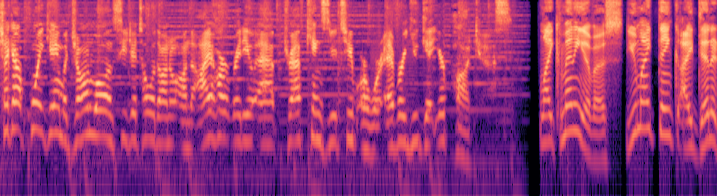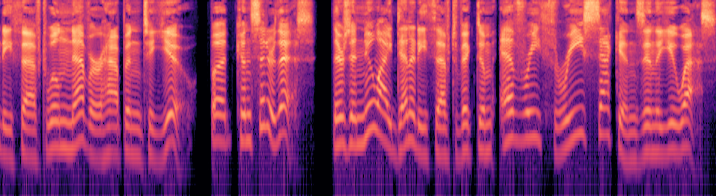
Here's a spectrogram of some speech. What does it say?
Check out Point Game with John Wall and CJ Toledano on the iHeartRadio app, DraftKings YouTube, or wherever you get your podcasts. Like many of us, you might think identity theft will never happen to you. But consider this there's a new identity theft victim every three seconds in the U.S.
